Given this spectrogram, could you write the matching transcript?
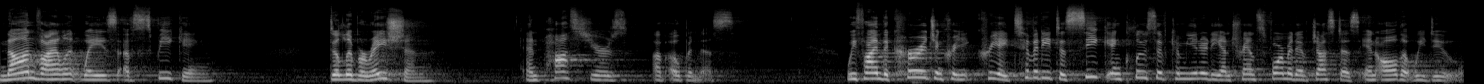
nonviolent ways of speaking, deliberation, and postures of openness. We find the courage and cre- creativity to seek inclusive community and transformative justice in all that we do.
